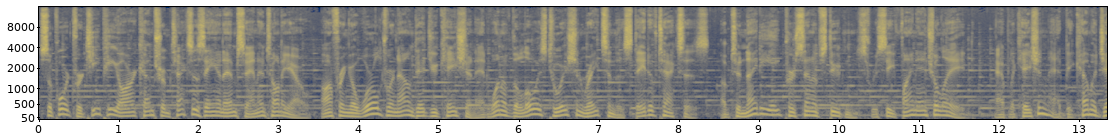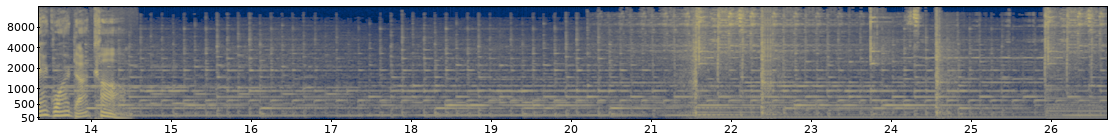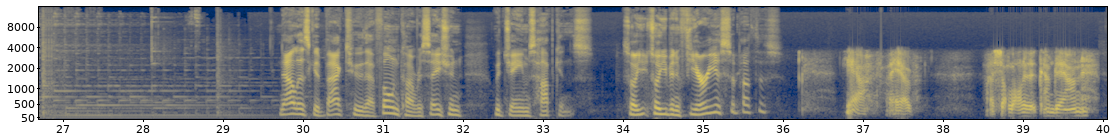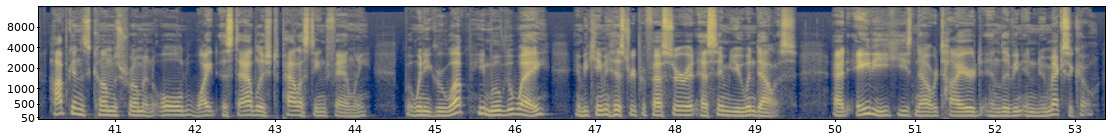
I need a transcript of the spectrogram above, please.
Support for TPR comes from Texas A&M San Antonio, offering a world-renowned education at one of the lowest tuition rates in the state of Texas. Up to 98% of students receive financial aid. Application at becomeajaguar.com. Now let's get back to that phone conversation with James Hopkins. So, you, so you've been furious about this? Yeah, I have. I saw a lot of it come down. Hopkins comes from an old, white, established Palestine family, but when he grew up, he moved away and became a history professor at SMU in Dallas. At 80, he's now retired and living in New Mexico.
